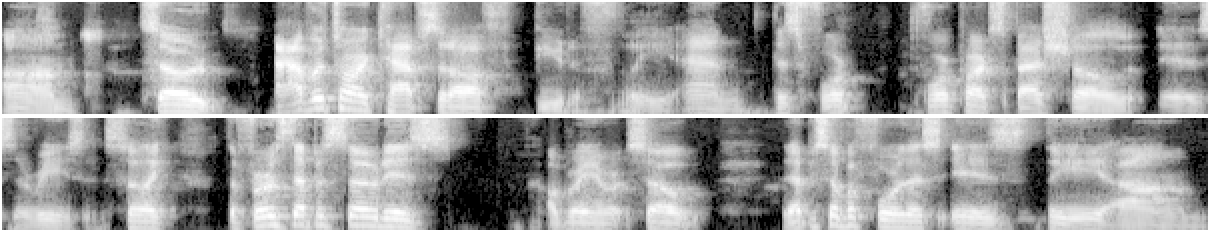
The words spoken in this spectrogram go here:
Um, so Avatar caps it off beautifully, and this four four part special is the reason. So like the first episode is I'll bring it. So the episode before this is the um,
